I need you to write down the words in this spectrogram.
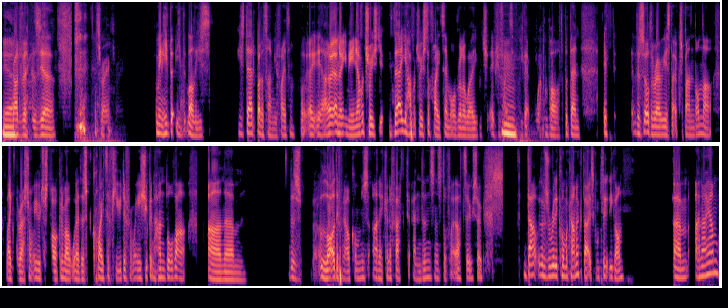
yeah. Brad Vickers, yeah, that's right. I mean, he, he well, he's he's dead by the time you fight him. But uh, yeah, I, I know what you mean. You have a choice. You, there, you have a choice to fight him or run away. Which if you fight him, you get weapon path. But then, if there's other areas that expand on that, like the restaurant we were just talking about, where there's quite a few different ways you can handle that, and um, there's a lot of different outcomes, and it can affect endings and stuff like that too. So that was a really cool mechanic that is completely gone. Um, and I am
